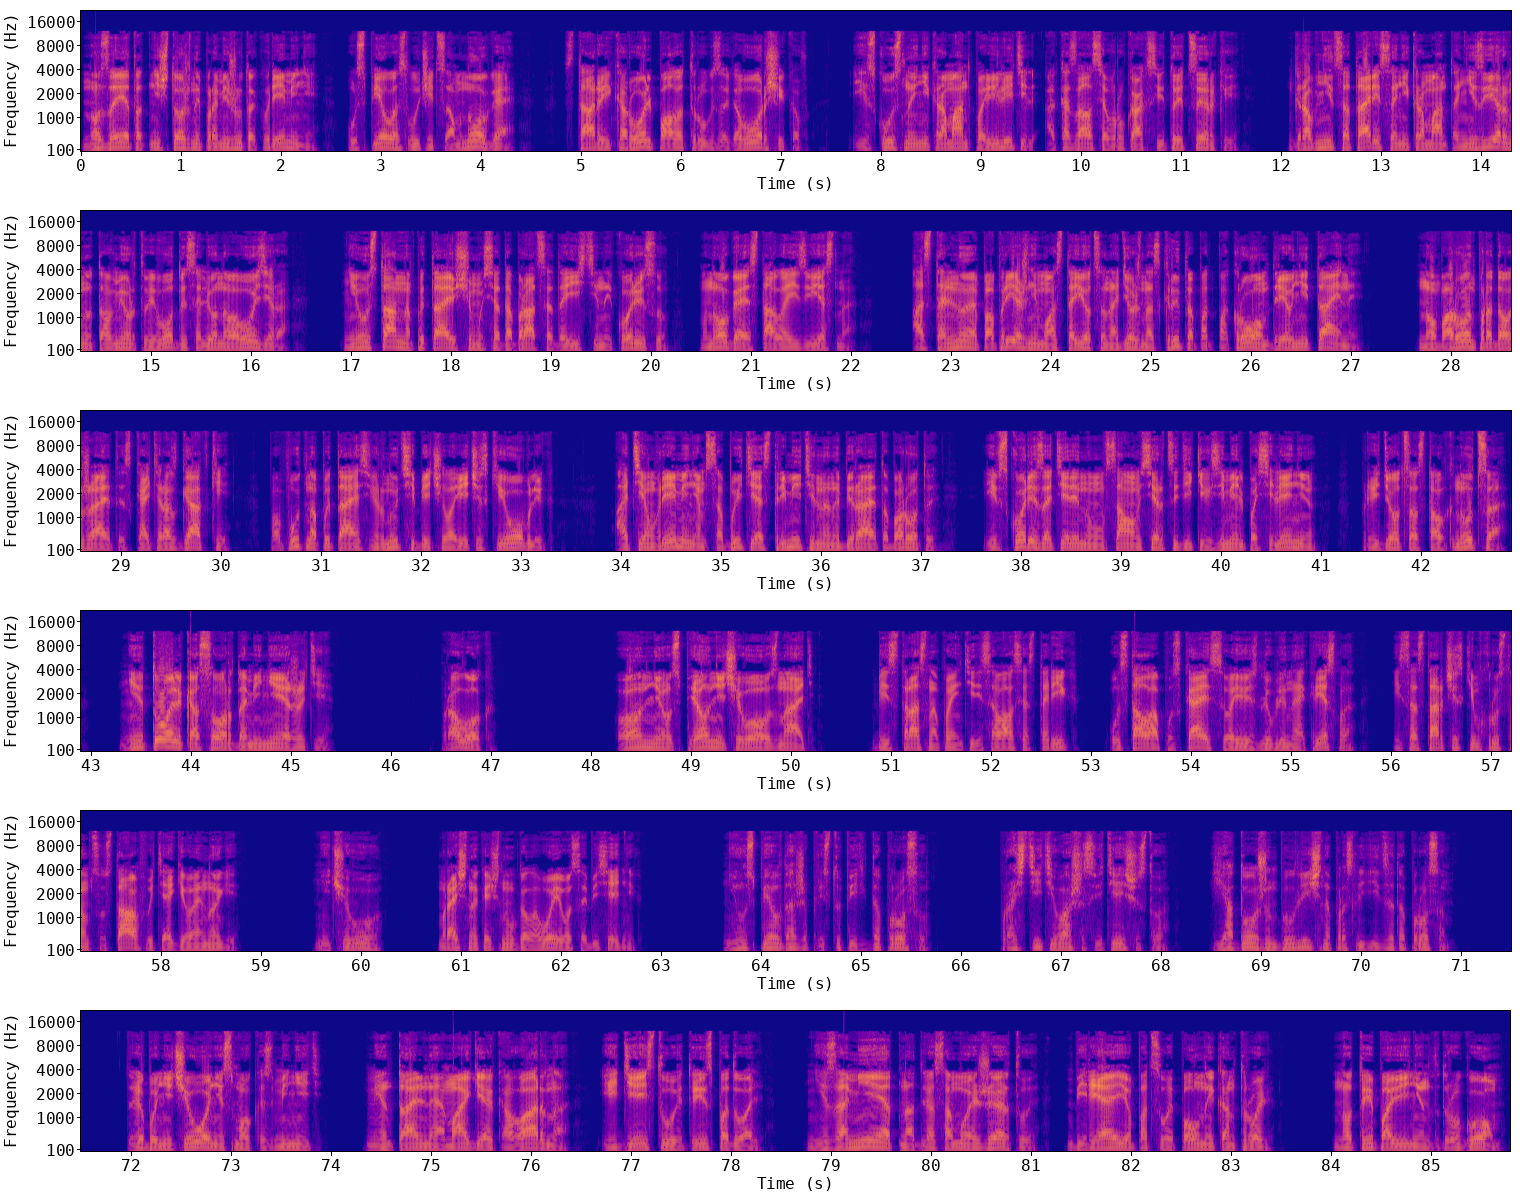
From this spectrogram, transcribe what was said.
Но за этот ничтожный промежуток времени успело случиться многое. Старый король пал от рук заговорщиков, Искусный некромант-повелитель оказался в руках Святой Церкви. Гробница Тариса некроманта низвергнута в мертвые воды соленого озера. Неустанно пытающемуся добраться до истины Корису многое стало известно. Остальное по-прежнему остается надежно скрыто под покровом древней тайны. Но барон продолжает искать разгадки, попутно пытаясь вернуть себе человеческий облик. А тем временем события стремительно набирают обороты – и вскоре затерянному в самом сердце диких земель поселению придется столкнуться не только с ордами нежити. Пролог. Он не успел ничего узнать. Бесстрастно поинтересовался старик, устало опускаясь в свое излюбленное кресло и со старческим хрустом суставов вытягивая ноги. «Ничего», — мрачно качнул головой его собеседник. «Не успел даже приступить к допросу. «Простите, ваше святейшество, я должен был лично проследить за допросом». «Ты бы ничего не смог изменить. Ментальная магия коварна и действует исподволь. Незаметно для самой жертвы, беря ее под свой полный контроль. Но ты повинен в другом.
